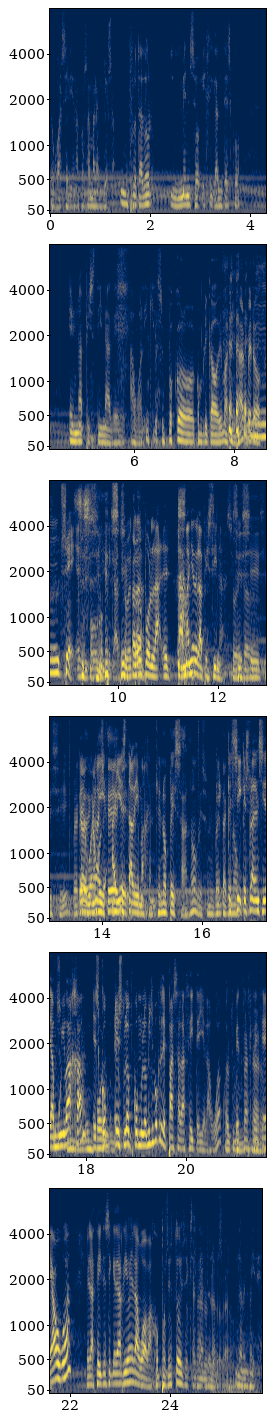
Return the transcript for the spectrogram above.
lo cual sería una cosa maravillosa. Un flotador inmenso y gigantesco en una piscina de agua líquida. Es un poco complicado de imaginar, pero... Mm, sí, es un poco complicado, sí, sobre todo por la- el tamaño de la piscina. sobre Sí, todo. sí, sí, sí. Pero, Pero bueno, ahí- ahí está la imagen. Que no pesa, ¿no? Que es un Que, que que, no... sí, que es una densidad es muy baja. un Es, polvo. como, es lo, como lo mismo que le pasa al aceite y el agua. Cuando tú mezclas claro. aceite y agua, el aceite se queda arriba y el agua abajo. Pues esto es exactamente Claro, lo claro, mismo. Es la misma idea.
